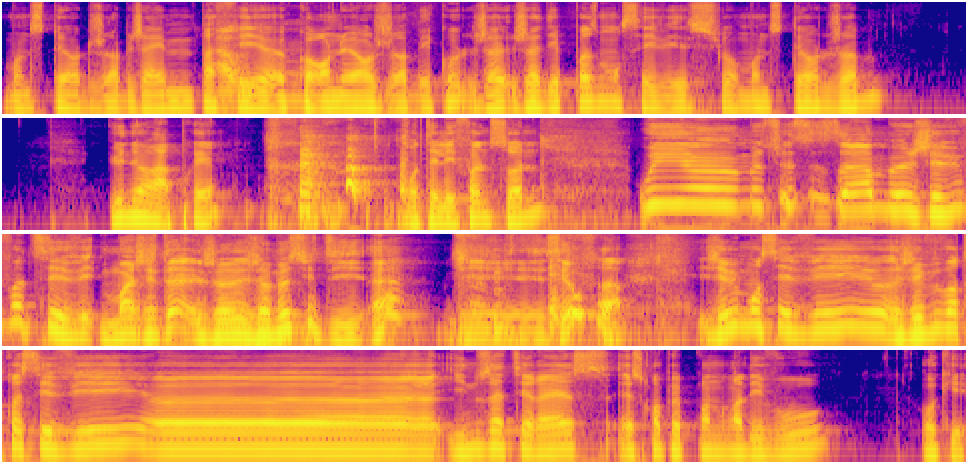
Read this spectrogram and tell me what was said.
Monster Job. J'avais même pas Ah fait oui. euh, Corner Job. Écoute, je, je dépose mon CV sur Monster Job. Une heure après, mon téléphone sonne. Oui, euh, monsieur Sésame, j'ai vu votre CV. Moi, j'étais, je, je me suis dit, hein, c'est ouf ça. J'ai vu mon CV, j'ai vu votre CV, il nous intéresse. Est-ce qu'on peut prendre rendez-vous? Ok.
